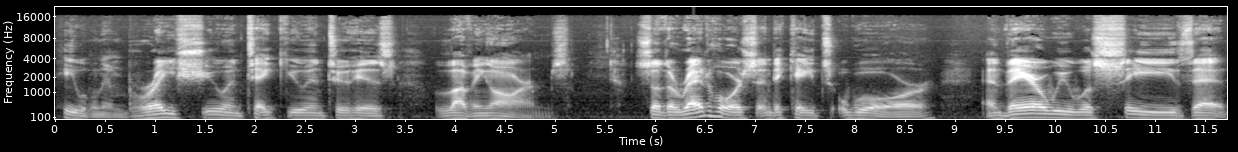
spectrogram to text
He will embrace you and take you into His loving arms. So the red horse indicates war and there we will see that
